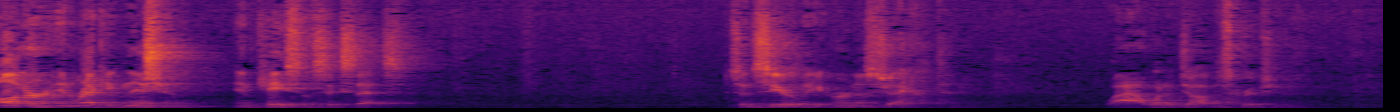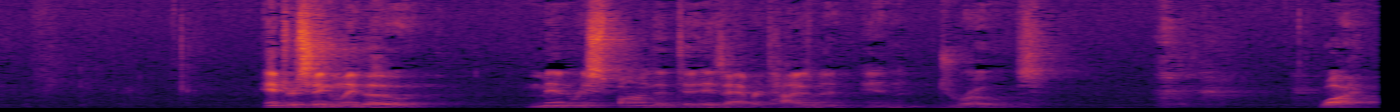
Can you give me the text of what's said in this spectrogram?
Honor and recognition in case of success. Sincerely, Ernest Shackleton. Wow, what a job description. Interestingly, though, men responded to his advertisement in droves. Why?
